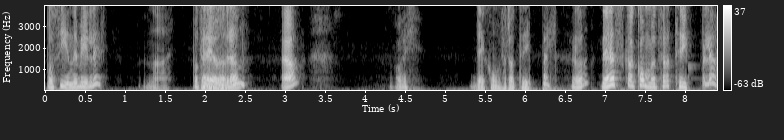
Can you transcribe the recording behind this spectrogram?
på sine biler. Nei. På 300? 300-en. Ja. Oi. Det kom fra trippel, det det? Det skal komme fra trippel, ja.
